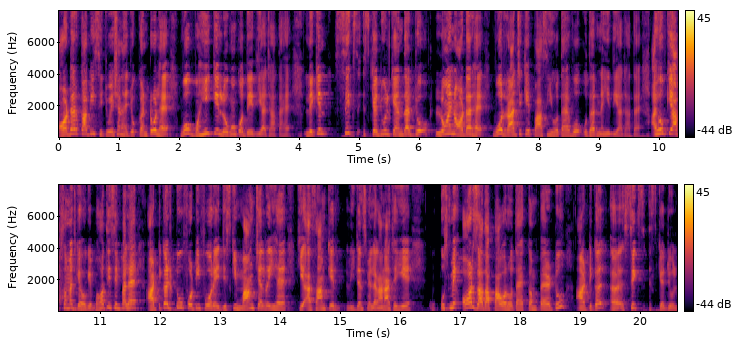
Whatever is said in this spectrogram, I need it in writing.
ऑर्डर का भी सिचुएशन है, जो कंट्रोल है, वो वहीं के लोगों को दे दिया जाता है। लेकिन सिक्स स्केड्यूल के अंदर जो लॉ एंड ऑर्डर है, वो राज्य के पास ही होता है, वो उधर नहीं दिया जाता है। आई होप कि आप समझ गए होंगे। बहुत ही सिंपल है। आर्टिकल 244 ए जिसकी मांग चल रही है कि आसाम के रीजन में लगाना चाहिए, उसमें और ज़्यादा पावर होता है compare to article six schedule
